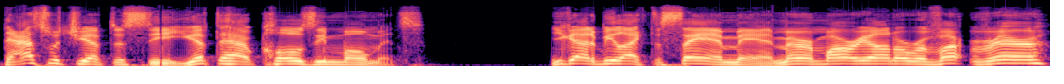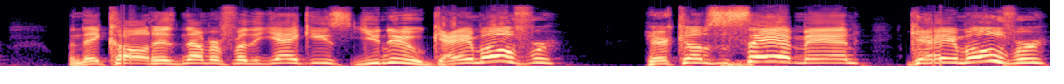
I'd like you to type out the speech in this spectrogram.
That's what you have to see. You have to have closing moments. You got to be like the Sandman. Remember Mariano Rivera when they called his number for the Yankees? You knew game over. Here comes the Sandman. Game over.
